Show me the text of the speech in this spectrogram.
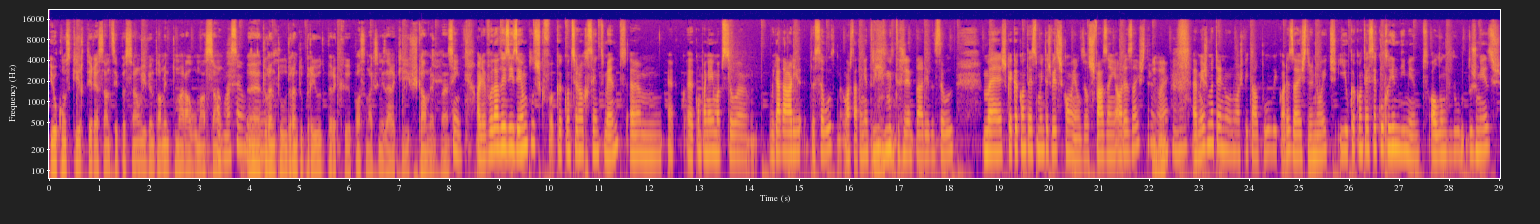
eu conseguir ter essa antecipação e eventualmente tomar alguma ação Alguma ação. exatamente. durante, o, durante o período para que possa maximizar aqui fiscalmente, não é? Sim, olha, vou dar dois exemplos que, que aconteceram recentemente. Um, acompanhei uma pessoa ligada à área da saúde, lá está, tenho atraído muita gente da área da saúde, mas o que é que acontece muitas vezes com eles? Eles fazem horas extra, não é? Uhum. Ah, mesmo até no, no hospital público, horas extra, noites, e o que acontece é que o rendimento ao longo do- dos meses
